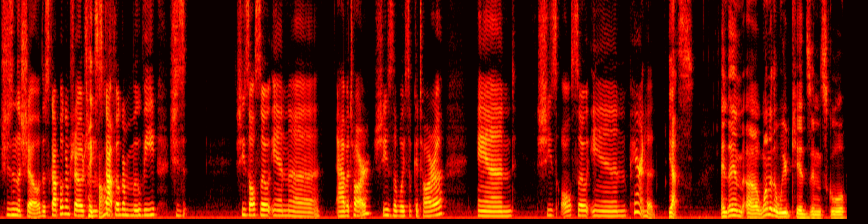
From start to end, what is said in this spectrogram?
She's in the show, the Scott Pilgrim show. She's Takes in the off? Scott Pilgrim movie. She's she's also in uh, Avatar. She's the voice of Katara, and she's also in Parenthood. Yes. And then uh, one of the weird kids in school.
